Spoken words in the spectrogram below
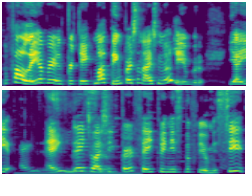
eu falei a verdade, porque matei um personagem no meu livro. E aí, É isso. gente, eu achei perfeito o início do filme. Se,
